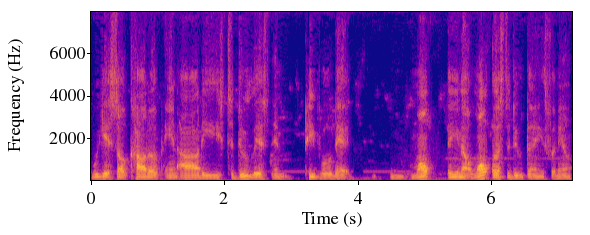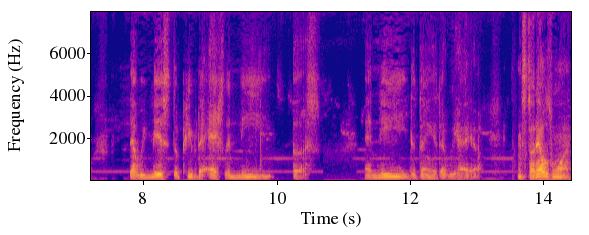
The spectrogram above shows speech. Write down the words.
we get so caught up in all these to-do lists and people that want you know want us to do things for them that we miss the people that actually need us and need the things that we have. And so that was one.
